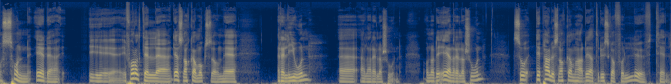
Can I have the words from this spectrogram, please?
Og sånn er det i, i forhold til eh, det å snakke om også med religion eh, eller relasjon. Og når det er en relasjon, så det Paulus snakker om her, det er at du skal få løv til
